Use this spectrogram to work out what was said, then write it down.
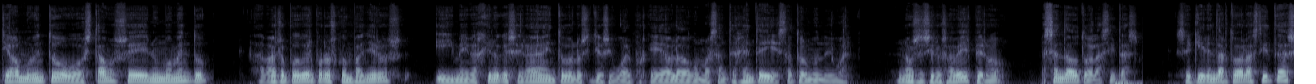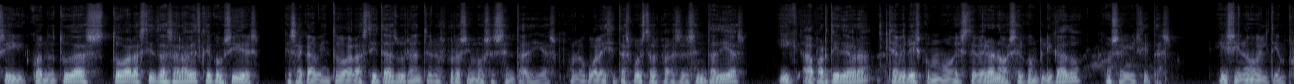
llega un momento o estamos en un momento, además lo puedo ver por los compañeros y me imagino que será en todos los sitios igual, porque he hablado con bastante gente y está todo el mundo igual. No sé si lo sabéis, pero se han dado todas las citas. Se quieren dar todas las citas y cuando tú das todas las citas a la vez, ¿qué consigues? Que se acaben todas las citas durante los próximos 60 días. Con lo cual hay citas puestas para 60 días y a partir de ahora ya veréis como este verano va a ser complicado conseguir citas. Y si no, el tiempo.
